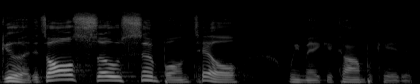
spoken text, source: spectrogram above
good. It's all so simple until we make it complicated.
